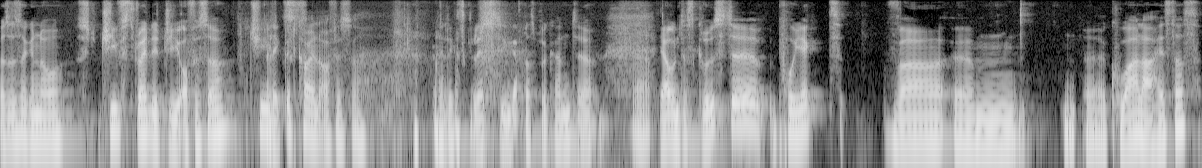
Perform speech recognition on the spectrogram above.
was ist er genau? Chief Strategy Officer. Chief Alex, Bitcoin Officer. Alex Gladstein gab das bekannt, ja. ja. ja. und das größte Projekt war ähm, äh, Koala heißt das.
